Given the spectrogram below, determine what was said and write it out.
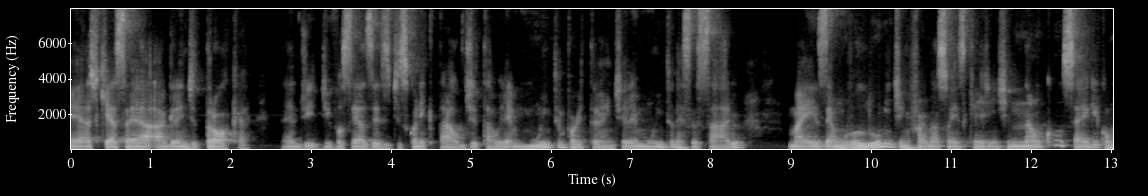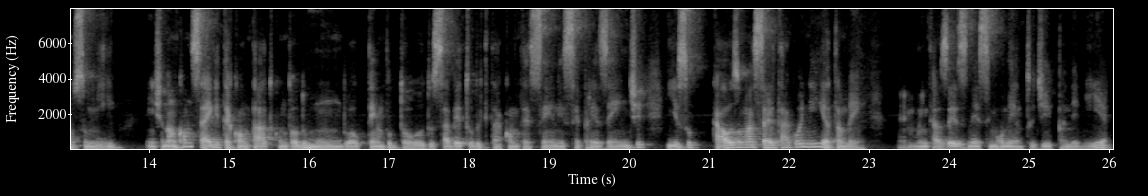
É, acho que essa é a, a grande troca né, de, de você às vezes desconectar. O digital ele é muito importante, ele é muito necessário, mas é um volume de informações que a gente não consegue consumir, a gente não consegue ter contato com todo mundo o tempo todo, saber tudo que está acontecendo e ser presente, e isso causa uma certa agonia também. Né? Muitas vezes nesse momento de pandemia,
